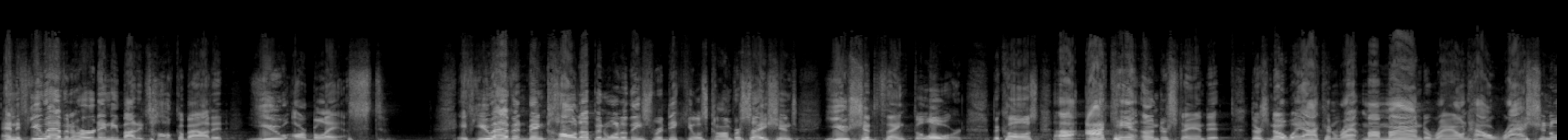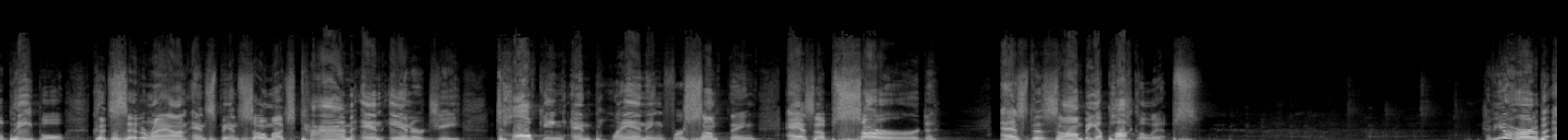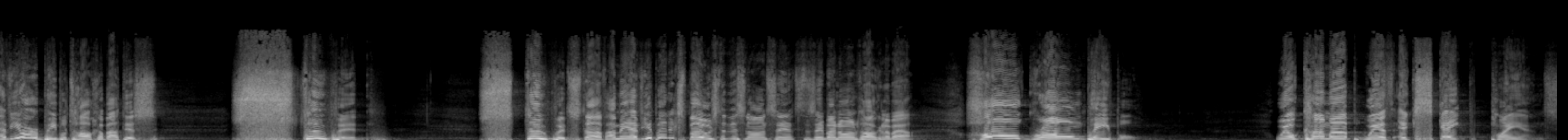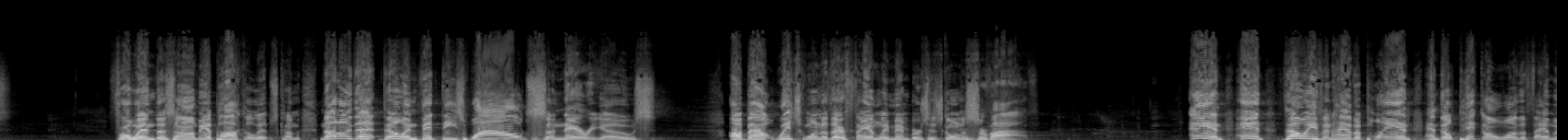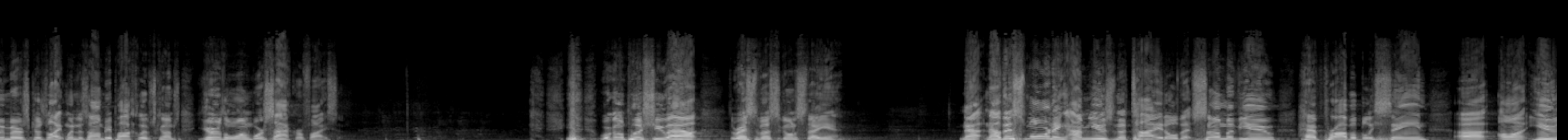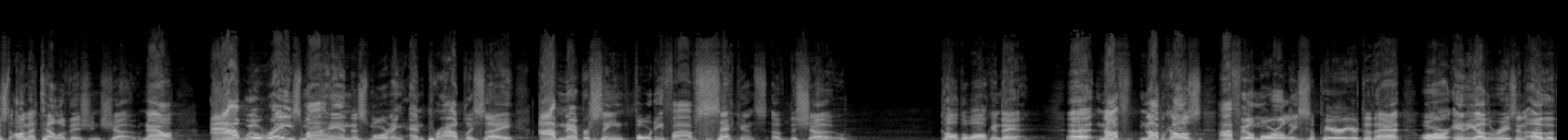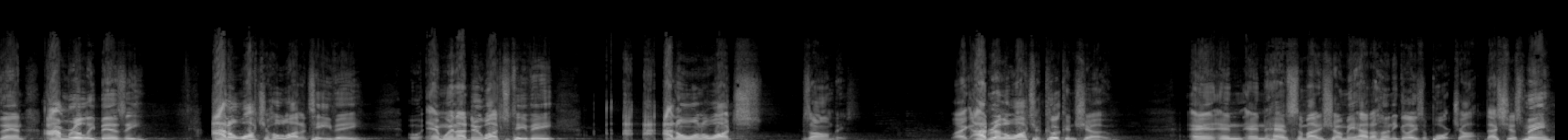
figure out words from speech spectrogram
And if you haven't heard anybody talk about it, you are blessed. If you haven't been caught up in one of these ridiculous conversations, you should thank the Lord because uh, I can't understand it. There's no way I can wrap my mind around how rational people could sit around and spend so much time and energy talking and planning for something as absurd as the zombie apocalypse. Have you heard? Have you heard people talk about this stupid, stupid stuff? I mean, have you been exposed to this nonsense? Does anybody know what I'm talking about? Whole grown people will come up with escape plans for when the zombie apocalypse comes. Not only that, they'll invent these wild scenarios about which one of their family members is going to survive. And and they'll even have a plan and they'll pick on one of the family members because like when the zombie apocalypse comes, you're the one we're sacrificing. we're going to push you out, the rest of us are going to stay in. Now, now this morning I'm using a title that some of you have probably seen uh, on, used on a television show. Now, I will raise my hand this morning and proudly say I've never seen 45 seconds of the show called The Walking Dead. Uh, not, not because I feel morally superior to that or any other reason, other than I'm really busy. I don't watch a whole lot of TV. And when I do watch TV, I, I don't want to watch zombies. Like, I'd rather watch a cooking show and, and, and have somebody show me how to honey glaze a pork chop. That's just me.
